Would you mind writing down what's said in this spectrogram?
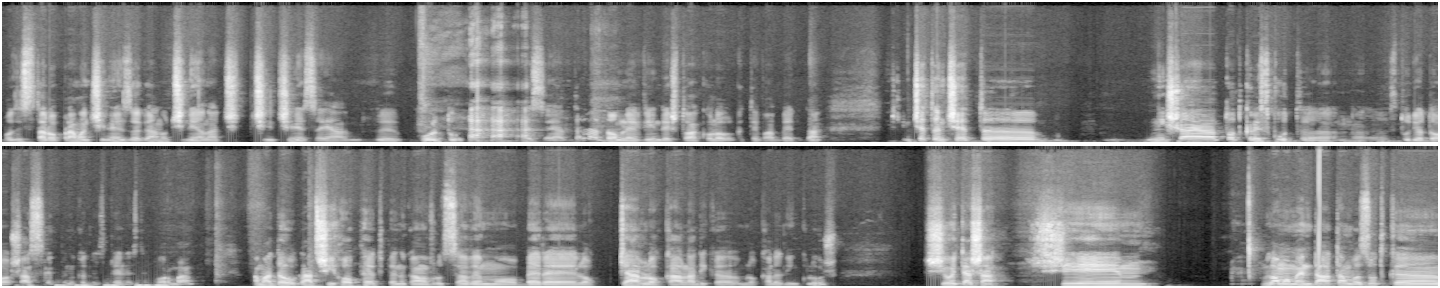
o zis staropramă, cine e Zăganu, cine e ăla, cine, cine să ia, vultul, ce să ia, da, domnule, vinde și tu acolo câteva beri, da. Și încet, încet, uh, nișa aia tot crescut în uh, Studio 26, pentru că despre el este vorba. Am adăugat și Hophead, pentru că am vrut să avem o bere chiar locală, adică locală din Cluj. Și uite așa, și la un moment dat am văzut că,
